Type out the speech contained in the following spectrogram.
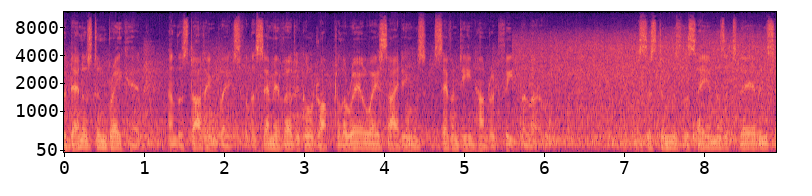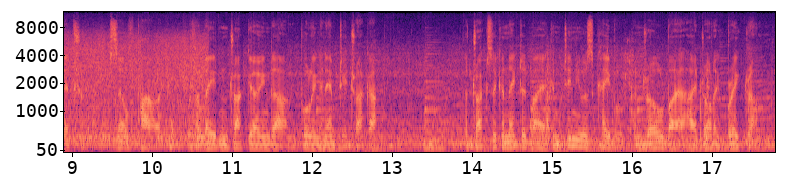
The Denniston Brakehead and the starting place for the semi-vertical drop to the railway sidings 1,700 feet below. The system is the same as its day of inception, self-powered, with a laden truck going down, pulling an empty truck up. The trucks are connected by a continuous cable controlled by a hydraulic brake drum.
